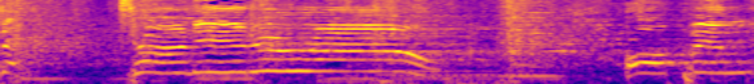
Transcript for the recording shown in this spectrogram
Turn it around. Open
